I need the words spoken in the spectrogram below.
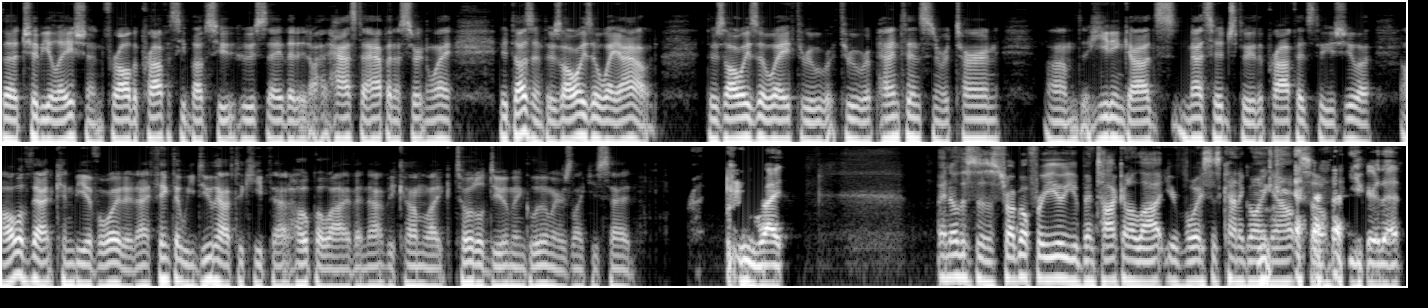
the tribulation for all the prophecy buffs who, who say that it has to happen a certain way. It doesn't. There's always a way out. There's always a way through through repentance and return um, heeding God's message through the prophets, through Yeshua, all of that can be avoided. And I think that we do have to keep that hope alive and not become like total doom and gloomers, like you said. right. I know this is a struggle for you. You've been talking a lot. Your voice is kind of going out. So you hear that?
